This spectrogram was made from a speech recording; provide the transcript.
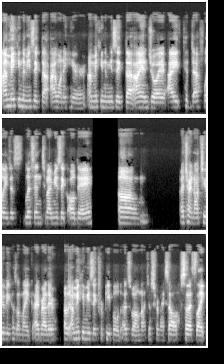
I'm making the music that I want to hear. I'm making the music that I enjoy. I could definitely just listen to my music all day. Um, I try not to because I'm like, I'd rather, I'm making music for people as well, not just for myself. So it's like,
